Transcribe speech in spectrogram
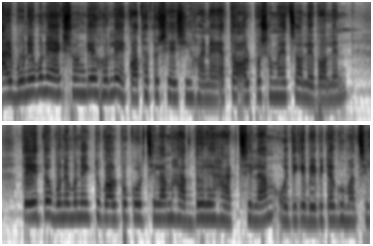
আর বনে বনে একসঙ্গে হলে কথা তো শেষই হয় না, এত অল্প সময়ে চলে বলেন। তো এই তো বনে বনে একটু গল্প করছিলাম, হাত ধরে হাঁটছিলাম, ওইদিকে বেবিটা ঘুমাচ্ছিল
